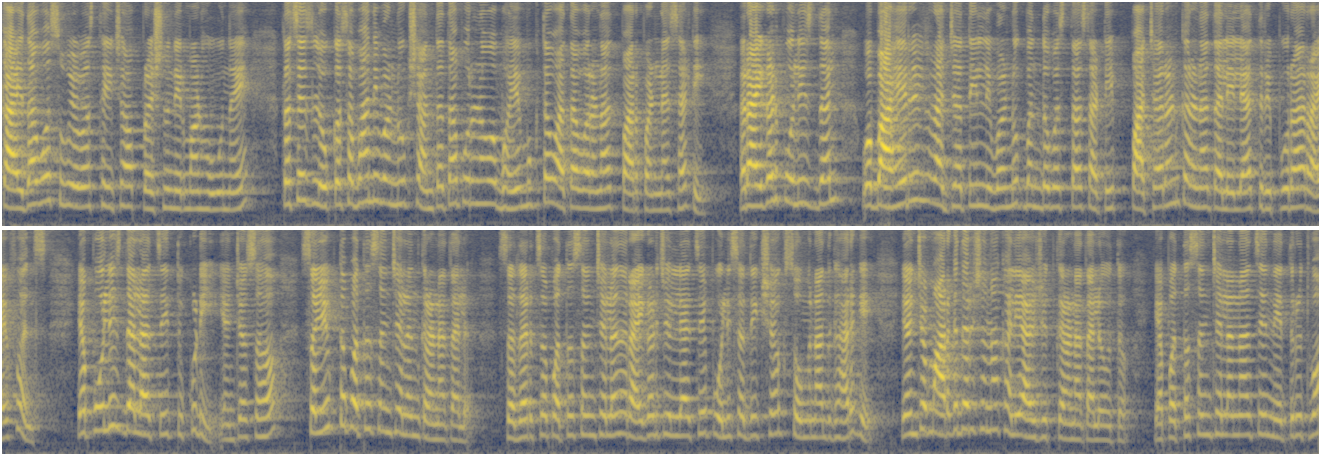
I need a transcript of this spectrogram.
कायदा व सुव्यवस्थेचा प्रश्न निर्माण होऊ नये तसेच लोकसभा निवडणूक शांततापूर्ण व भयमुक्त वातावरणात पार पाडण्यासाठी रायगड पोलीस दल व बाहेरील राज्यातील निवडणूक बंदोबस्तासाठी पाचारण करण्यात आलेल्या त्रिपुरा रायफल्स या पोलीस दलाची तुकडी यांच्यासह संयुक्त पथसंचलन करण्यात आलं. सदरचं पथसंचलन रायगड जिल्ह्याचे पोलीस अधीक्षक सोमनाथ घारगे यांच्या मार्गदर्शनाखाली आयोजित करण्यात आलं होतं. या पथसंचलनाचे नेतृत्व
